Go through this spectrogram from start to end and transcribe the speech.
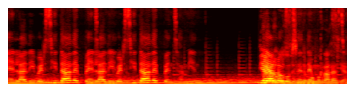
en la diversidad de, en la diversidad de pensamiento. Diálogos, en, democracia.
